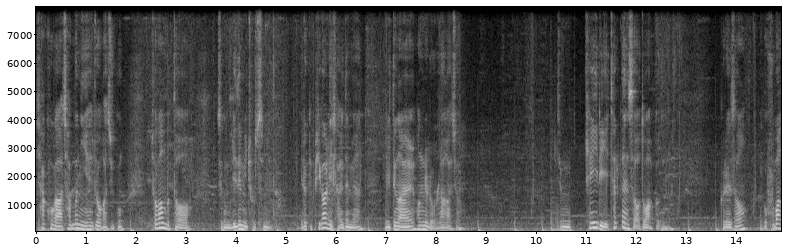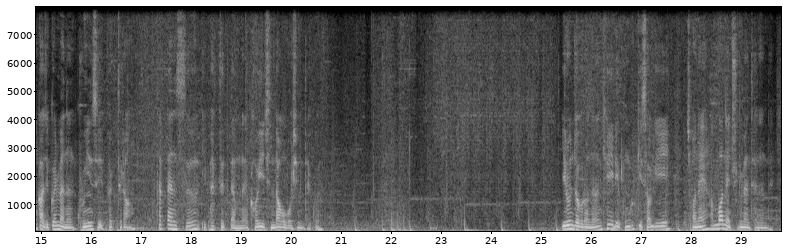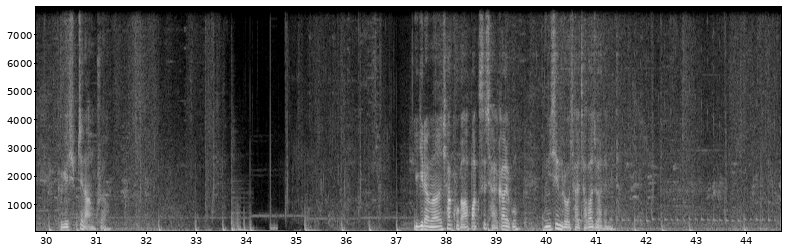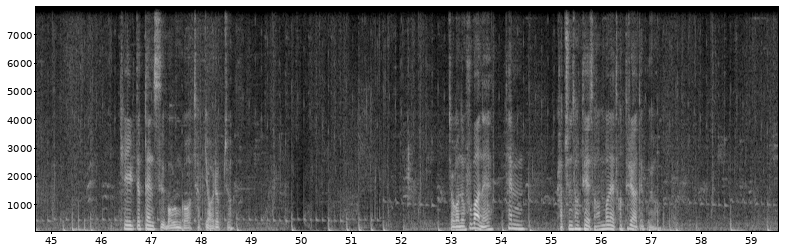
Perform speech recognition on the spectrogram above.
샤코가 차분히 해줘가지고 초반부터 지금 리듬이 좋습니다. 이렇게 피관리 잘 되면 1등할 확률이 올라가죠. 지금 케일이 탭댄스 얻어왔거든요. 그래서 이거 후반까지 끌면은 구인스 이펙트랑 탭댄스 이펙트 때문에 거의 진다고 보시면 되고요. 이론적으로는 케일이 공급기 서기 전에 한 번에 죽이면 되는데 그게 쉽진 않고요. 이기려면 샤코가 박스 잘 깔고 은신으로 잘 잡아줘야 됩니다. 케일 탭댄스 먹은 거 잡기 어렵죠. 저거는 후반에 템 갖춘 상태에서 한 번에 터트려야 되고요.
